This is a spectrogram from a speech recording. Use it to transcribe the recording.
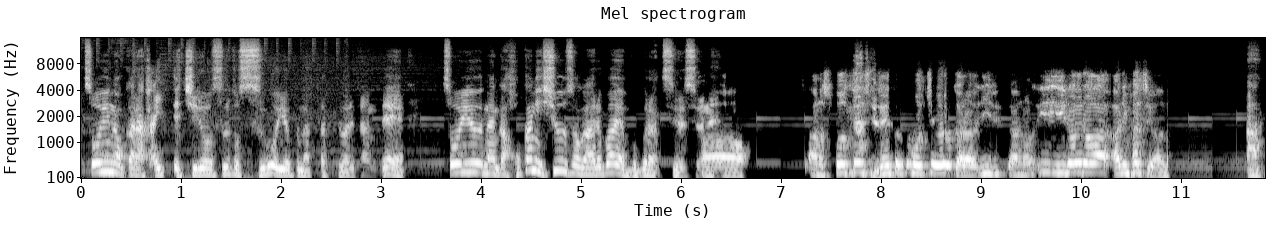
そういうのから入って治療するとすごい良くなったって言われたんで、そういうなんか他に収束がある場合は僕らは強いですよね。あの、スポーツ選手全国持ち寄るから、いあのいいろいろありますよ。あ、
